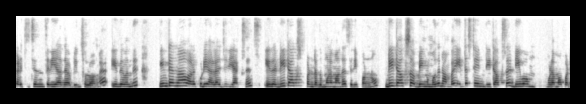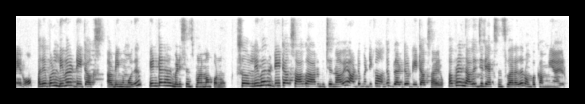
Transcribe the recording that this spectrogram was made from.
கிடைச்சிச்சுன்னு தெரியாது அப்படின்னு சொல்லுவாங்க. இது வந்து இன்டர்னா வரக்கூடிய அலர்ஜி ரியாக்ஷன்ஸ் இதை டீடாக்ஸ் பண்றது மூலமா தான் சரி பண்ணணும் டீடாக்ஸ் அப்படிங்கும் போது நம்ம இன்டஸ்டைன் டீடாக்ஸை டிவோம் மூலமா பண்ணிடுவோம். அதே போல் லிவர் டீடாக்ஸ் அப்படிங்கும் போது இன்டர்னல் மெடிசன்ஸ் மூலமா பண்ணுவோம் ஸோ லிவர் டீடாக்ஸ் ஆக ஆரம்பிச்சதுனாவே ஆட்டோமேட்டிக்காக வந்து பிளட்டும் டீடாக்ஸ் ஆயிரும். அப்புறம் இந்த அலர்ஜி ரியாக்ஷன்ஸ் வர்றது ரொம்ப கம்மியாயிரும்.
